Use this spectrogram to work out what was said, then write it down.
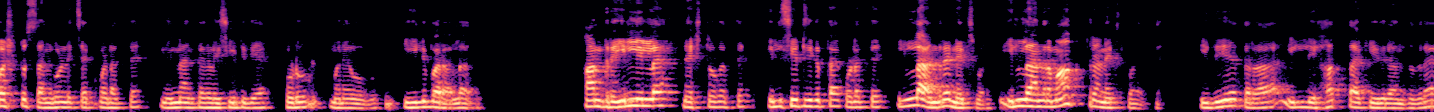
ಫಸ್ಟ್ ಸಂಗೊಳ್ಳಿ ಚೆಕ್ ಮಾಡತ್ತೆ. ನಿನ್ನ ಅಂಕಗಳಿಗೆ ಸೀಟ್ ಇದೆಯಾ? ಕೊಡು ಮನೆ ಹೋಗು. ಇಲ್ಲಿ ಬರಲ್ಲ ಅದು. ಅಂದ್ರೆ ಇಲ್ಲಿಲ್ಲ ನೆಕ್ಸ್ಟ್ ಹೋಗುತ್ತೆ. ಇಲ್ಲಿ ಸೀಟ್ ಸಿಗುತ್ತಾ? ಕೊಡುತ್ತೆ. ಇಲ್ಲ ಅಂದ್ರೆ ನೆಕ್ಸ್ಟ್ ಬರುತ್ತೆ. ಇಲ್ಲ ಅಂದ್ರೆ ಮಾತ್ರ ನೆಕ್ಸ್ಟ್ ಬರುತ್ತೆ. ಇದೇ ತರ ಇಲ್ಲಿ ಹತ್ತು ಹಾಕಿದಿರ ಅಂತಂದ್ರೆ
